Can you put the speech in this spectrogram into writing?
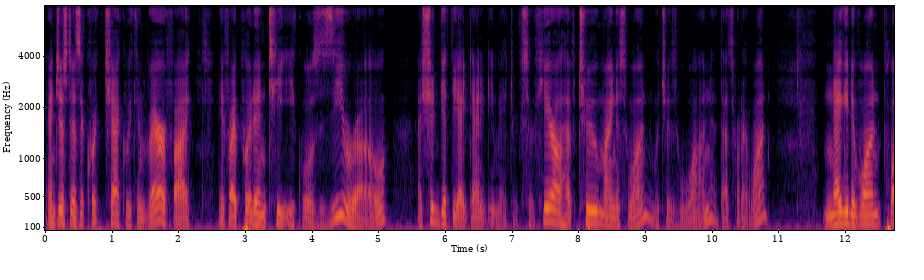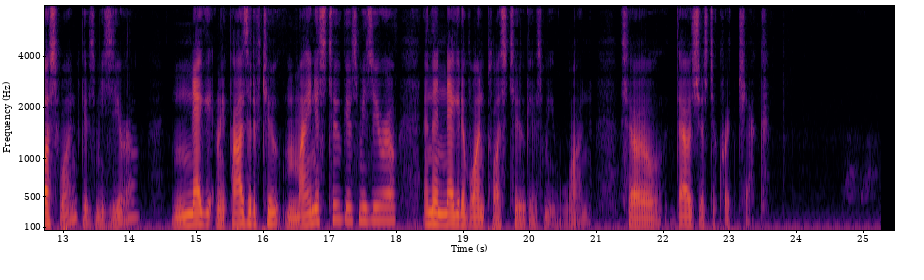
And just as a quick check, we can verify if I put in t equals 0, I should get the identity matrix. So here I'll have 2 minus 1, which is 1. That's what I want. Negative 1 plus 1 gives me 0. Neg I mean, positive 2 minus 2 gives me 0. And then negative 1 plus 2 gives me 1. So that was just a quick check.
